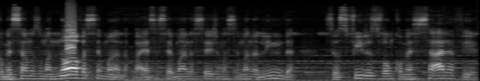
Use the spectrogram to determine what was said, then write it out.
Começamos uma nova semana, Pai. Essa semana seja uma semana linda. Seus filhos vão começar a ver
